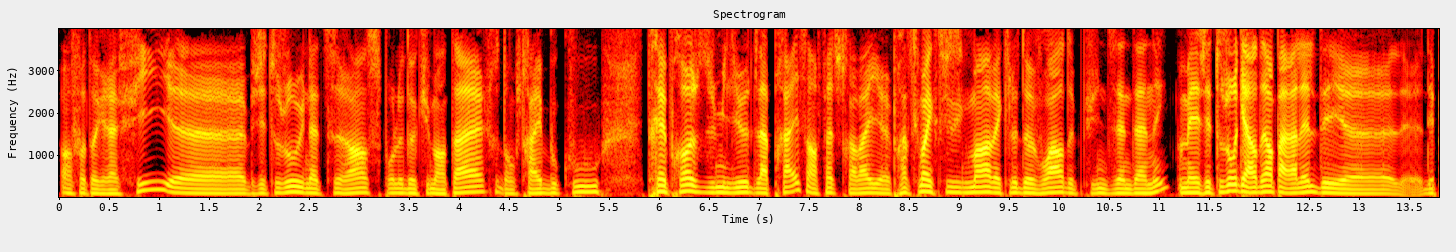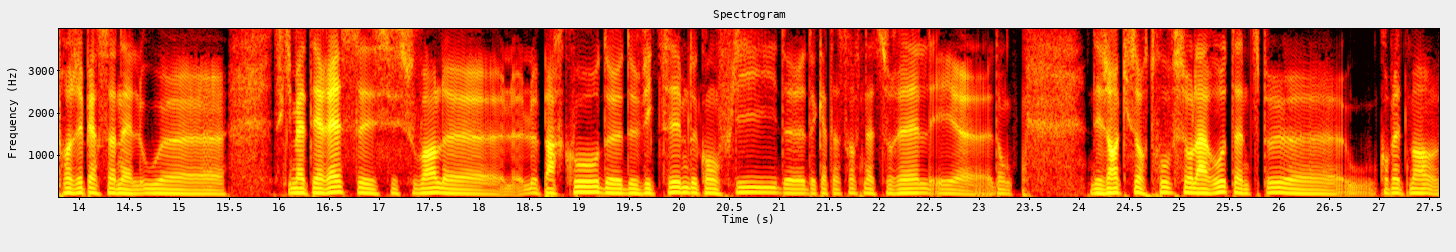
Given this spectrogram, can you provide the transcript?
en photographie. Euh, j'ai toujours une attirance pour le documentaire. Donc, je travaille beaucoup, très proche du milieu de la presse. En fait, je travaille euh, pratiquement exclusivement avec Le Devoir depuis une dizaine d'années. Mais j'ai toujours gardé en parallèle des, euh, des projets personnels où ce qui m'intéresse, c'est souvent le, parcours de, victimes de conflits, de, catastrophes naturelles. Et donc, des gens qui se retrouvent sur la route un petit peu ou complètement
